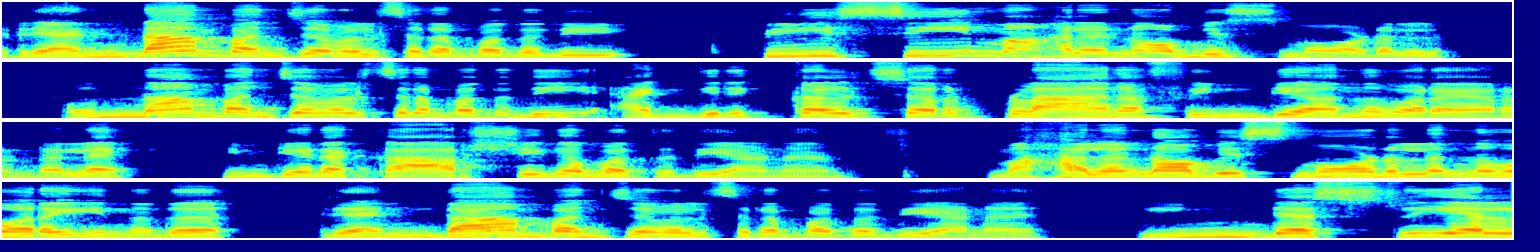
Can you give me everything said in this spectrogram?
രണ്ടാം പഞ്ചവത്സര പദ്ധതി പി സി മഹലനോബിസ് മോഡൽ ഒന്നാം പഞ്ചവത്സര പദ്ധതി അഗ്രികൾച്ചർ പ്ലാൻ ഓഫ് ഇന്ത്യ എന്ന് പറയാറുണ്ട് അല്ലെ? ഇന്ത്യയുടെ കാർഷിക പദ്ധതിയാണ്. മഹലനോബിസ് മോഡൽ എന്ന് പറയുന്നത് രണ്ടാം പഞ്ചവത്സര പദ്ധതിയാണ്. ഇൻഡസ്ട്രിയൽ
